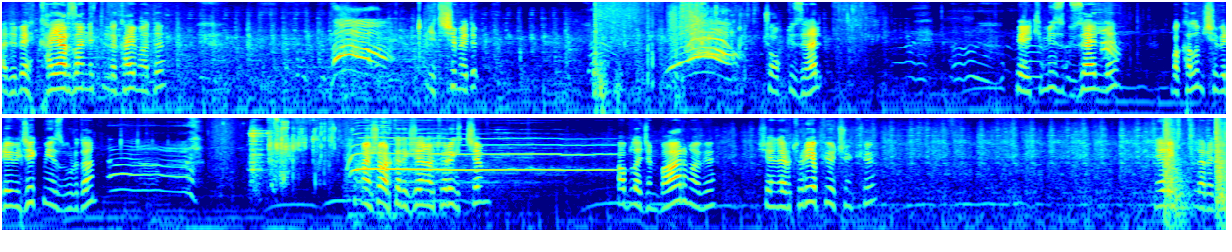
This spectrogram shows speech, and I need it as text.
Hadi be kayar zannettim de kaymadı. Yetişemedim. Çok güzel. Fake'imiz güzeldi. Bakalım çevirebilecek miyiz buradan? Ben şu arkadaki jeneratöre gideceğim. Ablacım bağırma bir. Jeneratörü yapıyor çünkü. Nereye gittiler acaba?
